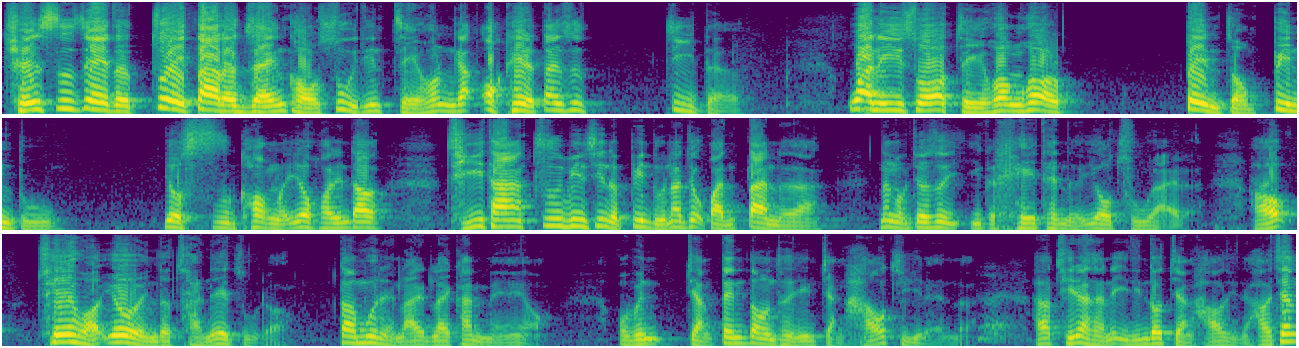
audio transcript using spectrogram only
全世界的最大的人口数已经解封，应该 OK 了。但是记得，万一说解封后变种病毒又失控了，又发现到其他致命性的病毒，那就完蛋了啊！那么就是一个黑天鹅又出来了。好，缺乏诱人的产业组了，到目前来来看没有。我们讲电动车已经讲好几年了，还有其他产业已经都讲好几年，好像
